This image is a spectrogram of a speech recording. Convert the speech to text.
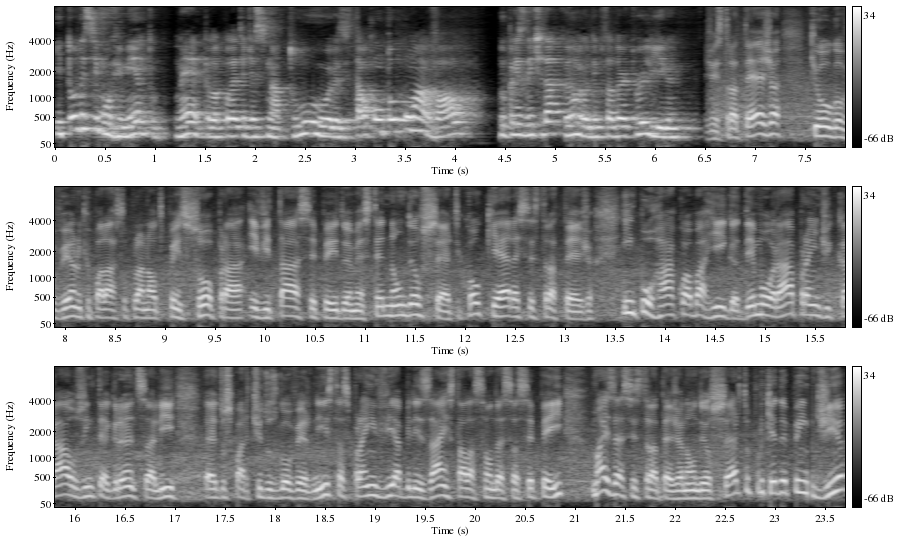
E todo esse movimento, né, pela coleta de assinaturas e tal, contou com o aval do presidente da Câmara, o deputado Arthur Lira. A estratégia que o governo, que o Palácio do Planalto pensou para evitar a CPI do MST não deu certo. E qual que era essa estratégia? Empurrar com a barriga, demorar para indicar os integrantes ali é, dos partidos governistas para inviabilizar a instalação dessa CPI, mas essa estratégia não deu certo porque dependia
